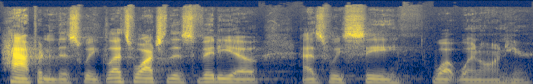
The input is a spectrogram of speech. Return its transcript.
happened this week. Let's watch this video as we see what went on here.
